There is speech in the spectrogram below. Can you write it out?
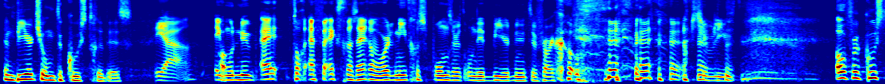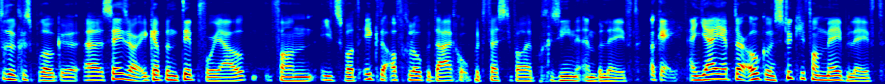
Een biertje om te koesteren dus. Ja, ik moet nu eh, toch even extra zeggen... we worden niet gesponsord om dit bier nu te verkopen. Alsjeblieft. Over koesteren gesproken. Eh Cesar, ik heb een tip voor jou van iets wat ik de afgelopen dagen op het festival heb gezien en beleefd. Oké, En jij hebt daar ook een stukje van meebeleefd.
